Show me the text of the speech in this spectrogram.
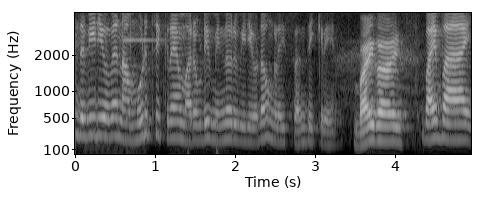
இந்த வீடியோவை நான் முடிச்சுக்கிறேன். மறுபடியும் இன்னொரு வீடியோவில் உங்களை சந்திக்கிறேன். பாய் காய்ஸ் பாய் பாய்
